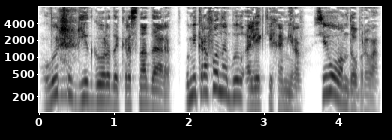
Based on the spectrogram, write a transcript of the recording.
«Лучший гид города Краснодара». У микрофона был Олег Тихомиров. Всего вам доброго.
